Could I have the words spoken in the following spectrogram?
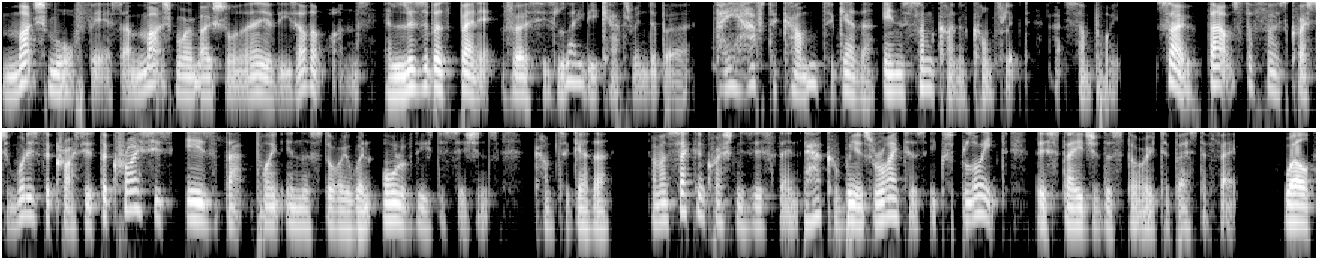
much more fierce and much more emotional than any of these other ones, Elizabeth Bennet versus Lady Catherine de Bourgh, they have to come together in some kind of conflict at some point. So that was the first question. What is the crisis? The crisis is that point in the story when all of these decisions come together. And my second question is this then how can we as writers exploit this stage of the story to best effect? Well,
